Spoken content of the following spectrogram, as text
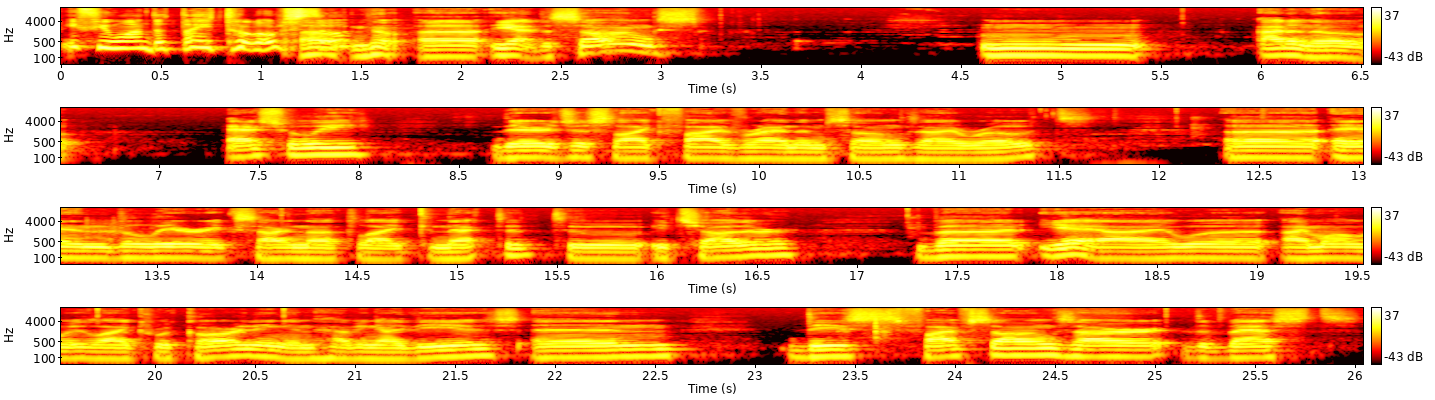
if you want the title also. Oh no, uh, yeah, the songs. Mm, I don't know. Actually, they're just like five random songs I wrote, uh, and the lyrics are not like connected to each other. But yeah, I wa- I'm always like recording and having ideas, and these five songs are the best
